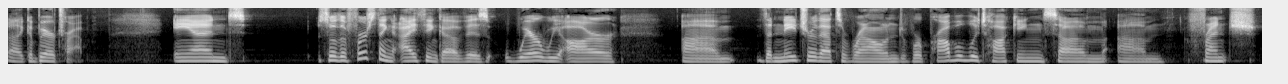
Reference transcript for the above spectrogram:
like a bear trap. And so the first thing I think of is where we are, um, the nature that's around. We're probably talking some um, French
